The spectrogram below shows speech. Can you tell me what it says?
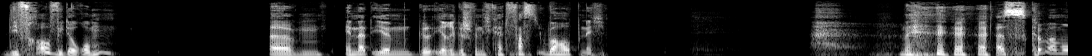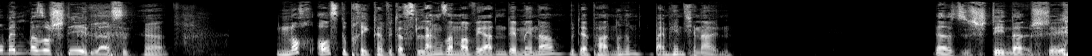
Die Frau wiederum ähm, ändert ihren, ihre Geschwindigkeit fast überhaupt nicht. Das können wir im Moment mal so stehen lassen. Ja. Noch ausgeprägter wird das langsamer werden der Männer mit der Partnerin beim Händchen halten. Da stehen da, ste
